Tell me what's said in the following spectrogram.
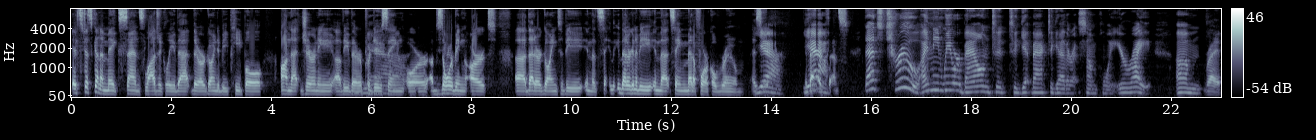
It's just going to make sense logically that there are going to be people on that journey of either Yeah. producing or absorbing art uh, that are going to be in the that are going to be in that same metaphorical room as you, Yeah. if yeah. that makes sense. That's true. I mean, we were bound to to get back together at some point. You're right. Um Right.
